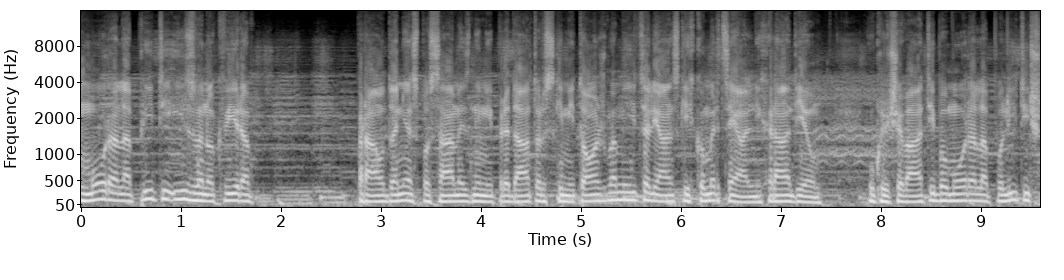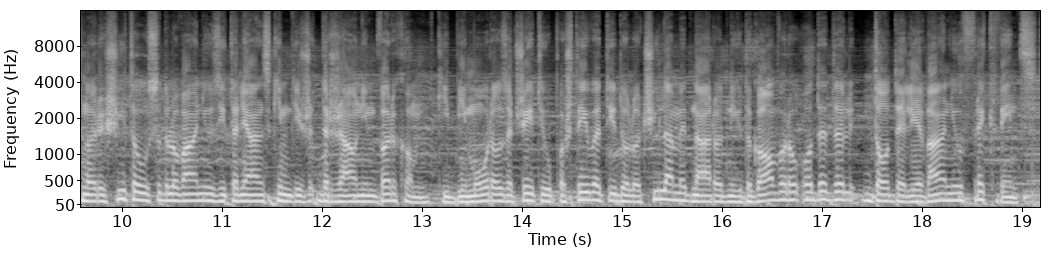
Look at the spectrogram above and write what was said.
morala priti izven okvira pravdanja s posameznimi predatorskimi tožbami italijanskih komercialnih radijev. Vključevati bo morala politično rešitev v sodelovanju z italijanskim državnim vrhom, ki bi moral začeti upoštevati določila mednarodnih dogovorov o dodeljevanju frekvenc.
